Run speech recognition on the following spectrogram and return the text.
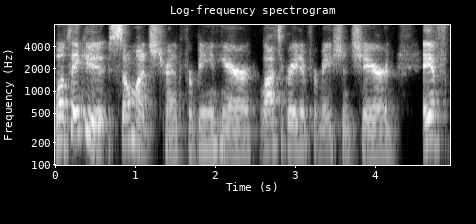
well thank you so much trent for being here lots of great information shared if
